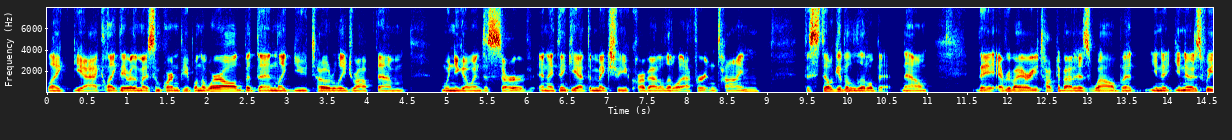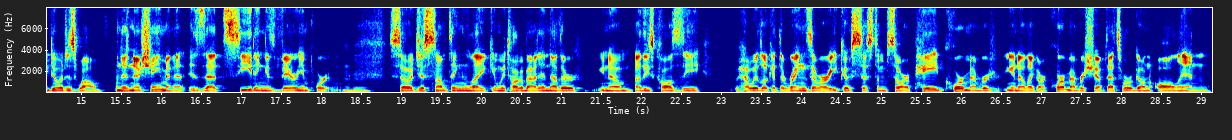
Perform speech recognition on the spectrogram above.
Like you act like they were the most important people in the world, but then like you totally drop them when you go in to serve. And I think you have to make sure you carve out a little effort and time to still give a little bit. Now, they everybody already talked about it as well, but you know, you notice we do it as well, and there's no shame in it. Is that seeding is very important. Mm-hmm. So just something like, and we talk about in other, you know, these calls the how we look at the rings of our ecosystem. So our paid core member, you know, like our core membership, that's where we're going all in.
